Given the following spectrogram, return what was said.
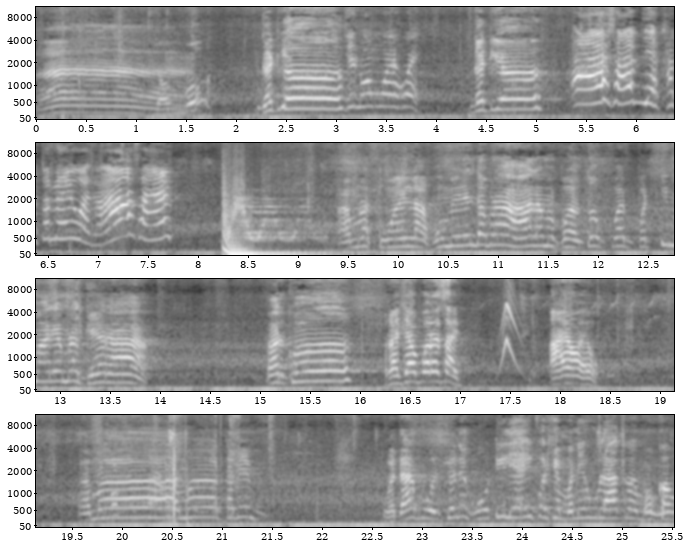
હા. જમ્બો? ગટિયો જે નો મોય હોય. ગટિયો આ સાહેબ દેખાતો નહીં હોય હા સાહેબ? હમણાં તું લાફો મેળે તો હમણાં હાલ અમે ભણતો પટ્ટી મારી હમણાં ઘેર આ અરખો રજા પર સાહેબ. આયો આયો. આમાં આમાં તમે વધારે બોલશો ને ખોટી લેવી પડશે. મને એવું લાગે હું કહું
